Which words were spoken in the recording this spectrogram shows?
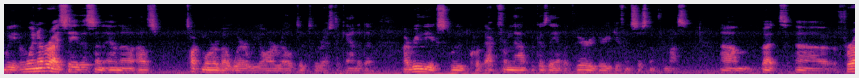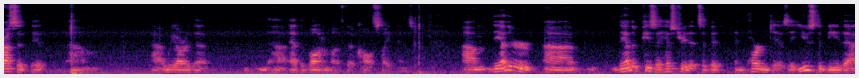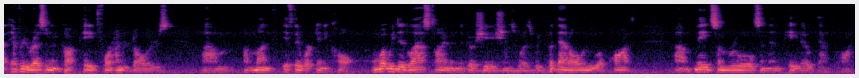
we whenever I say this, and, and uh, I'll talk more about where we are relative to the rest of Canada, I really exclude Quebec from that because they have a very, very different system from us. Um, but uh, for us, it, it um, uh, we are the uh, at the bottom of the call stipends. Um, the other uh, the other piece of history that's a bit important is it used to be that every resident got paid four hundred dollars um, a month if they worked any call. And what we did last time in negotiations was we put that all into a pot, um, made some rules, and then paid out that pot.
